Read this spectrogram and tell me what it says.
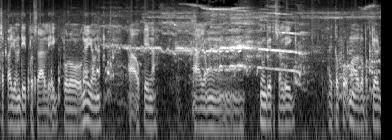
tsaka yung dito sa liig pero ngayon ah, okay na. Ah, yung yung dito sa liig. Ah, ito po mga kabakyard.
